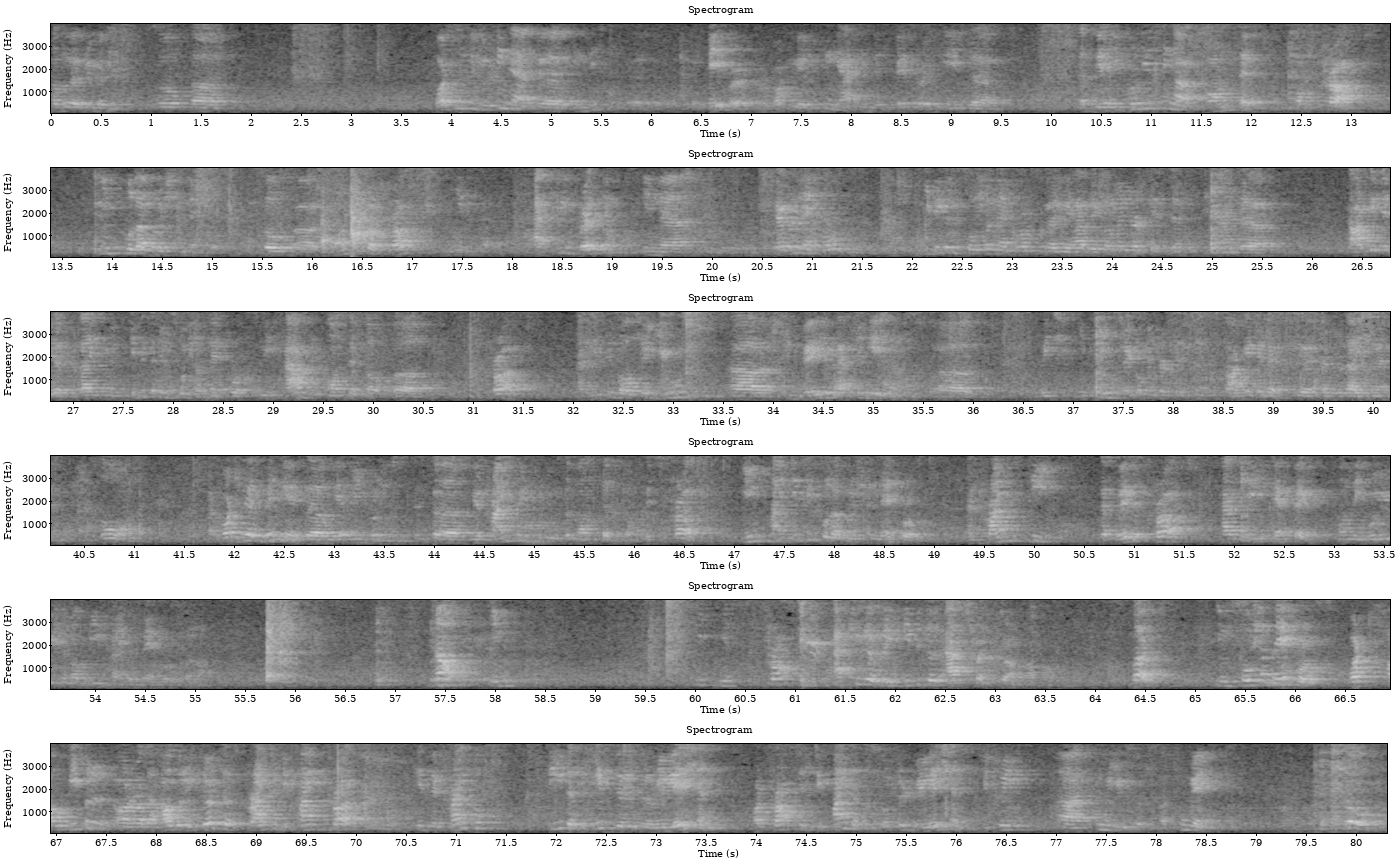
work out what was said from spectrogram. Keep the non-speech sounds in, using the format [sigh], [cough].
Hello everybody. So uh, what we'll be looking at uh, in this uh, paper, or what we are looking at in this paper is uh, that we are introducing a concept of trust in collaboration networks. So uh, the concept of trust is actually present in uh, several networks, typically social networks where we have recommender systems and uh, targeted advertisements. Typically in social networks, we have this concept of uh, trust, and this is also used uh, in various applications, uh, which includes recommender systems, targeted ad- advertisements, and so on. And what we are doing is uh, we have introduced this. Uh, we are trying to introduce the concept of this trust in scientific collaboration networks, and trying to see that trust has any effect on the evolution of these kind of networks or not. Now, in, in, trust is actually a very difficult abstract term. But in social networks, what how people or rather how the researchers try to define trust is they try to see that if there is a relation or trust is defined as a social relation between uh, two users or two entities. So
